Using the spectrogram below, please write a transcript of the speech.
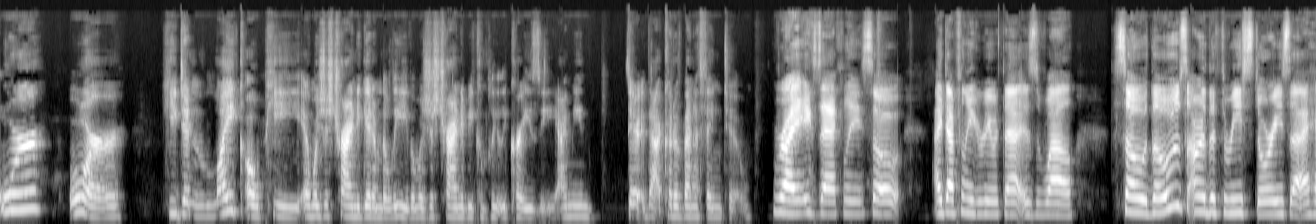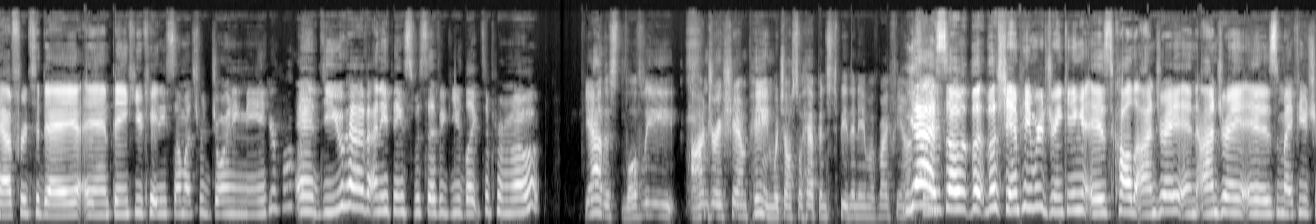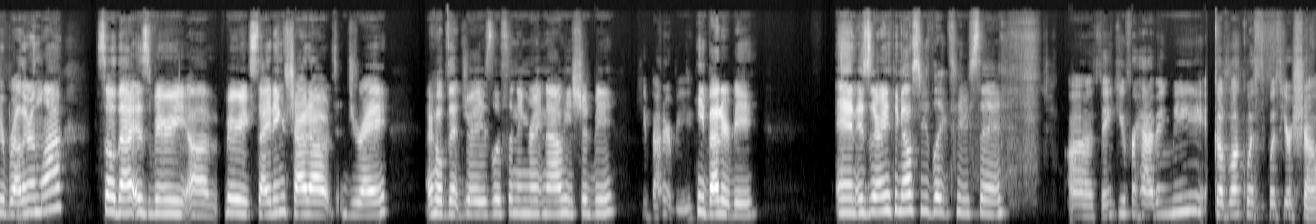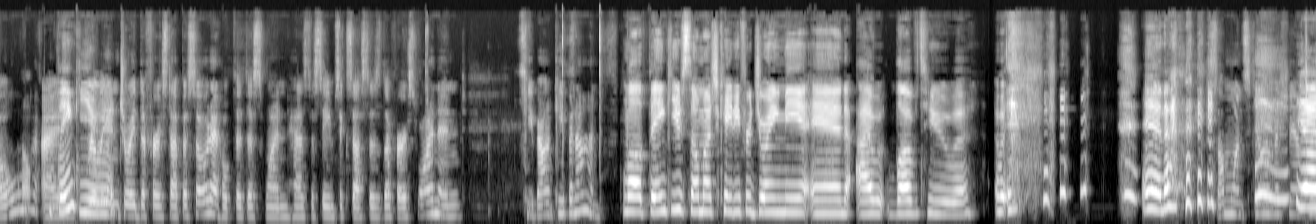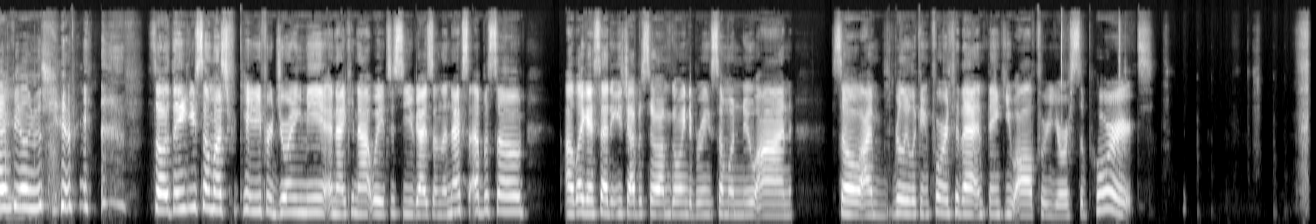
or or he didn't like OP and was just trying to get him to leave and was just trying to be completely crazy. I mean, there that could have been a thing too. Right, exactly. So I definitely agree with that as well. So those are the three stories that I have for today. And thank you, Katie, so much for joining me. You're welcome. And do you have anything specific you'd like to promote? Yeah, this lovely Andre Champagne, which also happens to be the name of my fiance. Yeah, so the, the champagne we're drinking is called Andre, and Andre is my future brother in law. So that is very, uh, very exciting. Shout out Dre. I hope that Dre is listening right now. He should be. he better be. He better be. And is there anything else you'd like to say? Uh, thank you for having me. Good luck with with your show. Oh, I thank you. I really enjoyed the first episode. I hope that this one has the same success as the first one, and keep on keeping on. Well, thank you so much, Katie, for joining me, and I would love to. and Someone's feeling the champagne. yeah, I'm feeling the champagne. So thank you so much, Katie, for joining me, and I cannot wait to see you guys on the next episode. Uh, like I said, each episode I'm going to bring someone new on. So I'm really looking forward to that, and thank you all for your support.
